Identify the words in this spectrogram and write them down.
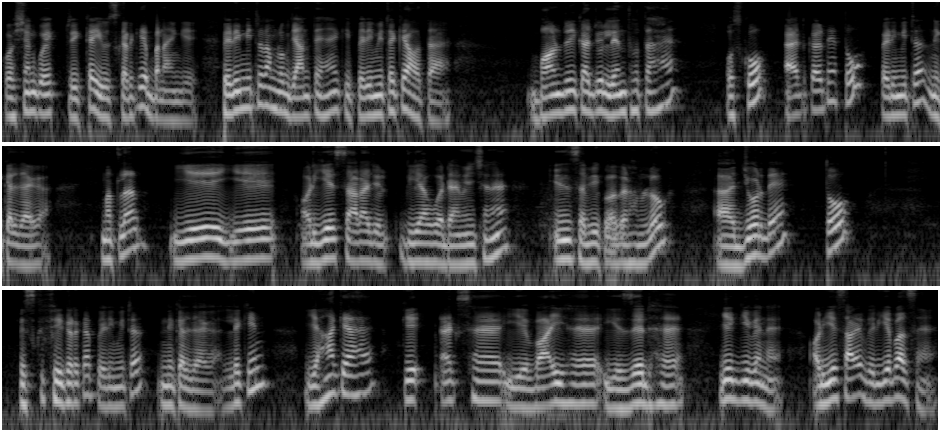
क्वेश्चन को एक ट्रिक का यूज़ करके बनाएँगे। पेरीमीटर हम लोग जानते हैं कि पेरीमीटर क्या होता है। बाउंड्री का जो लेंथ होता है, उसको ऐड कर दें तो पेरीमीटर निकल जाएगा। मतलब ये ये और ये सारा जो दिया हुआ डायमेंशन है, इन सभी को अगर हम लोग जोड़ दें तो इस फिगर का पेरीमीटर निकल जाएगा। लेकिन यहाँ क्या है कि x है, ये y है, ये z है, ये गिवन है और ये सारे वेरिएबल्स हैं।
